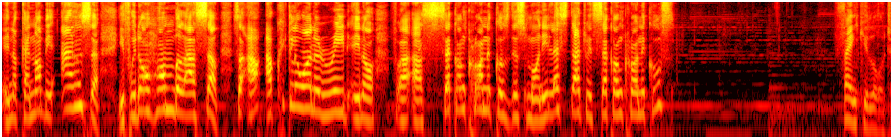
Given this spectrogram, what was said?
you know, cannot be answered if we don't humble ourselves. So I, I quickly want to read, you know, our Second Chronicles this morning. Let's start with Second Chronicles. Thank you, Lord.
